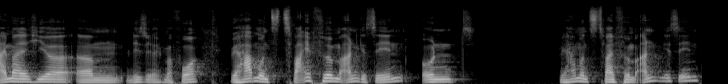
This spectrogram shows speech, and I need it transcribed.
Einmal hier, ähm, lese ich euch mal vor. Wir haben uns zwei Firmen angesehen und wir haben uns zwei Firmen angesehen,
